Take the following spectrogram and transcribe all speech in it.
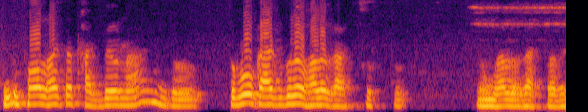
কিন্তু ফল হয়তো থাকবেও না, কিন্তু তবুও গাছগুলো ভালো গাছ, সুস্থ। এবং ভালো গাছ পাবে।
